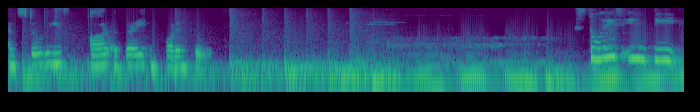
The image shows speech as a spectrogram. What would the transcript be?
and stories are a very important tool. Stories indeed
